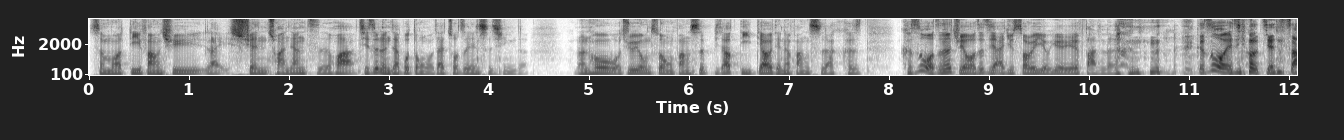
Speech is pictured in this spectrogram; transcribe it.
什么地方去来宣传这样子的话，其实人家不懂我在做这件事情的。然后我就用这种方式比较低调一点的方式啊，可是可是我真的觉得我自己 IG story 有越来越烦了，可是我已经有减少。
